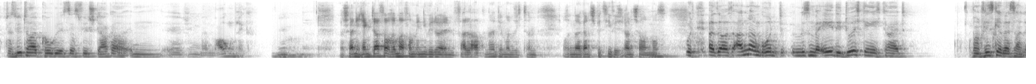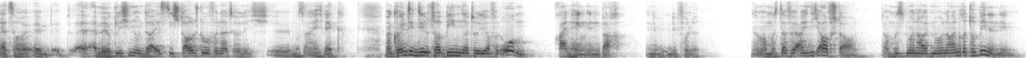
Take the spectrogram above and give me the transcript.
auf der Südhalbkugel ist das viel stärker im, äh, im Augenblick. Ja. Wahrscheinlich hängt das auch immer vom individuellen Fall ab, ne, den man sich dann auch immer ganz spezifisch anschauen muss. Gut, also aus anderem Grund müssen wir eh die Durchgängigkeit von Fließgewässern äh, ermöglichen und da ist die Staustufe natürlich, äh, muss eigentlich weg. Man könnte die Turbinen natürlich auch von oben reinhängen in den Bach, in die, in die Fülle. Ja, man muss dafür eigentlich nicht aufstauen. Da muss man halt nur eine andere Turbine nehmen.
